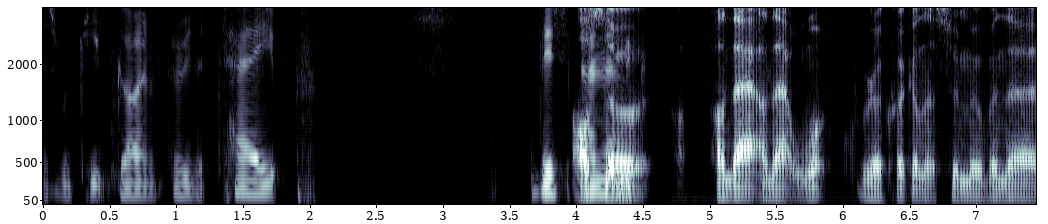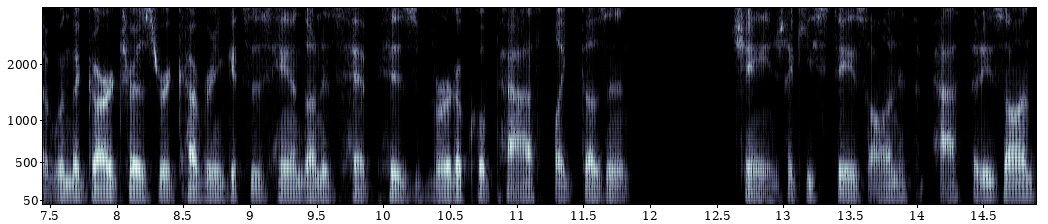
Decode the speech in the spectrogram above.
As we keep going through the tape, this and then- Also, on that on that one, real quick on that swim move, when the when the guard tries to recover and he gets his hand on his hip, his vertical path like doesn't change. Like he stays on the path that he's on.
